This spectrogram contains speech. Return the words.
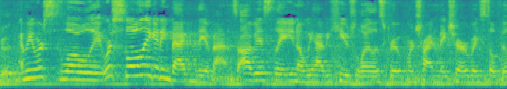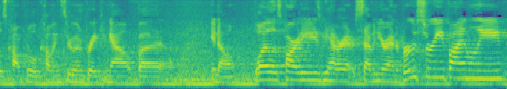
Good. I mean, we're slowly we're slowly getting back into the events. Obviously, you know, we have a huge loyalist group, and we're trying to make sure everybody still feels comfortable coming through and breaking out. But you know, loyalist parties. We had our seven year anniversary finally.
